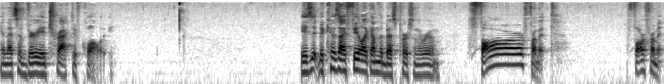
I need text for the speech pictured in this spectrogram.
And that's a very attractive quality. Is it because I feel like I'm the best person in the room? Far from it. Far from it.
